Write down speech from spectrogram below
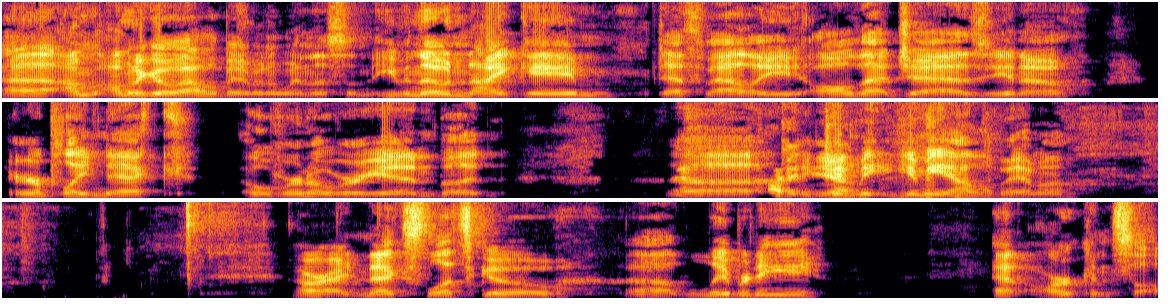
Uh, I'm I'm gonna go Alabama to win this one, even though night game, Death Valley, all that jazz. You know, they're gonna play neck over and over again, but uh, yeah. give me give me Alabama. All right, next let's go uh, Liberty at Arkansas.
